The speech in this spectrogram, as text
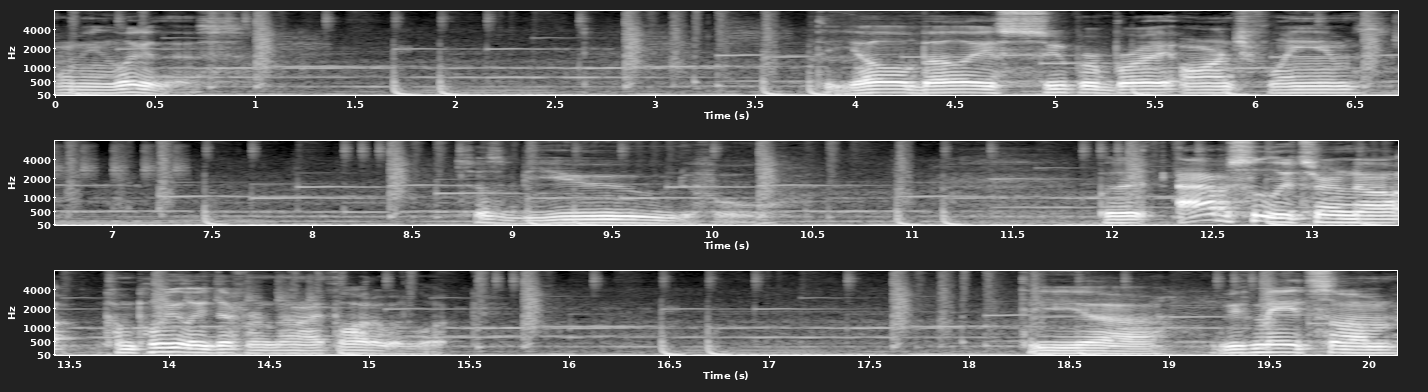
I mean, look at this. The yellow belly, super bright orange flames. Just beautiful. But it absolutely turned out completely different than I thought it would look. The uh, we've made some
